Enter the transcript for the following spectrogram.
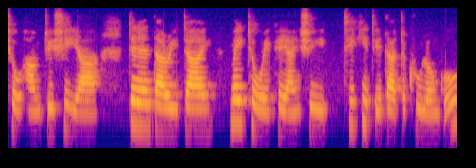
ချုပ်ဟောင်းတရှိရာတင်နန်တာရီတိုင်းမိတ်ထဝေခရိုင်ရှိထီခီဒေတာတစ်ခုလုံးကို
